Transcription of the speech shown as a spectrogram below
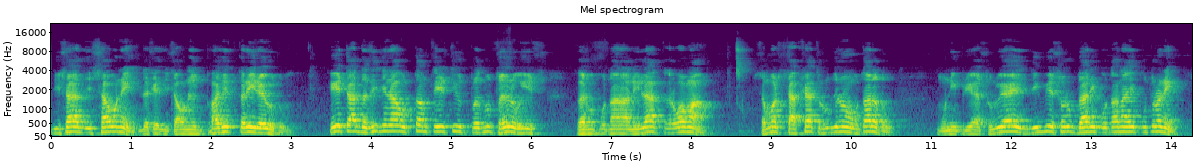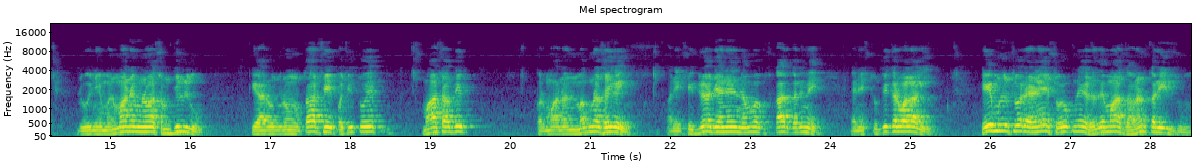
દિશા દિશાઓને દશે દિશાઓને વિભાજિત કરી રહ્યું હતું. એ તા દધીજીના ઉત્તમ તેજથી પ્રભુત થયેલો એ ગર્ભ પોતાના લીલા કરવામાં સમર્થ સાક્ષાત રુદ્રનો અવતાર હતો. મુનિપ્રિયા સૂર્યાએ દિવ્ય સ્વરૂપધારી પોતાના એ પુત્રને જોઈને મનમાં ને મનમાં સમજી લીધું કે આ રુદ્રનો અવતાર છે. પછી તો એ મહાસાધી પરમાનંદ મગ્ન થઈ ગઈ અને શીઘ્ર જ એને નમસ્કાર કરીને એની સ્તુતિ કરવા લાગી. હે મનુષ્વર એણે સ્વરૂપને હૃદયમાં ધારણ કરી દીધું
